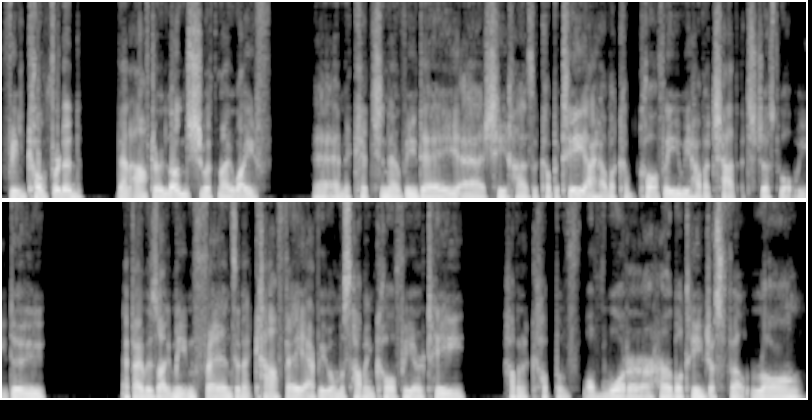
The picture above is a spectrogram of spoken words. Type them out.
feel comforted. Then after lunch with my wife uh, in the kitchen every day, uh, she has a cup of tea, I have a cup of coffee, we have a chat. It's just what we do. If I was out meeting friends in a cafe, everyone was having coffee or tea. Having a cup of, of water or herbal tea just felt wrong.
